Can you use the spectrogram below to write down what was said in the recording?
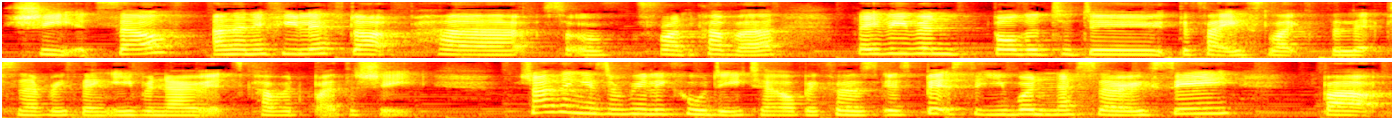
sheet itself. And then if you lift up her sort of front cover, they've even bothered to do the face, like the lips and everything, even though it's covered by the sheet. Which I think is a really cool detail because it's bits that you wouldn't necessarily see, but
